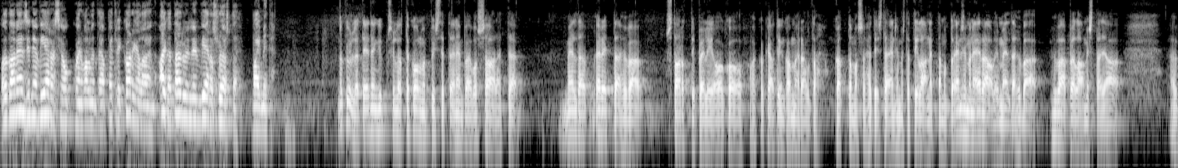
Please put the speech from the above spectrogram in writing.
Otetaan ensin vierasjoukkueen valmentaja Petri Karjalainen. Aika täydellinen vierasryöstö, vai mitä? No kyllä, tietenkin sillä, että kolme pistettä enempää ei voi saada. Että meiltä erittäin hyvä starttipeli, ok, vaikka käytiin kameralta katsomassa heti sitä ensimmäistä tilannetta, mutta ensimmäinen erä oli meiltä hyvää, hyvää pelaamista ja ja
